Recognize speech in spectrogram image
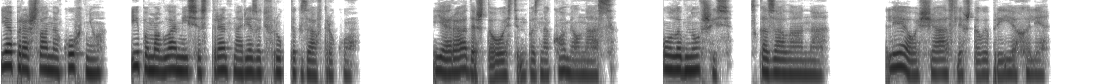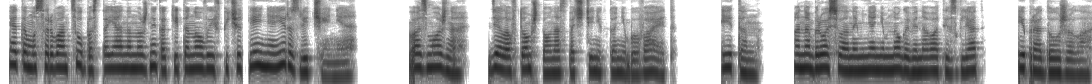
я прошла на кухню и помогла миссис Трент нарезать фрукты к завтраку. «Я рада, что Остин познакомил нас», — улыбнувшись, сказала она. «Лео счастлив, что вы приехали. Этому сорванцу постоянно нужны какие-то новые впечатления и развлечения. Возможно, дело в том, что у нас почти никто не бывает. Итан, она бросила на меня немного виноватый взгляд и продолжила.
